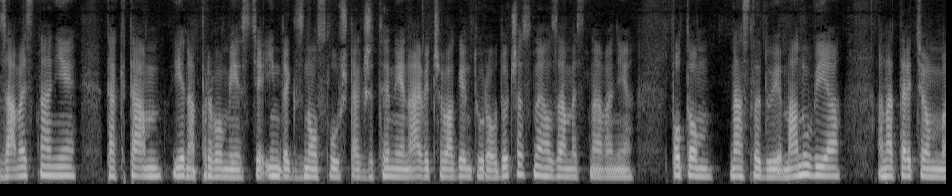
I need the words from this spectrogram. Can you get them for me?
zamestnanie, tak tam je na prvom mieste index nosluž, takže ten je najväčšou agentúrou dočasného zamestnávania. Potom nasleduje Manuvia a na treťom e,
